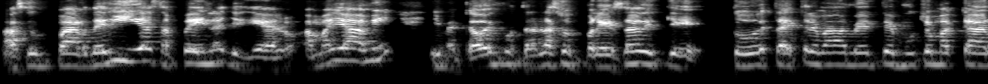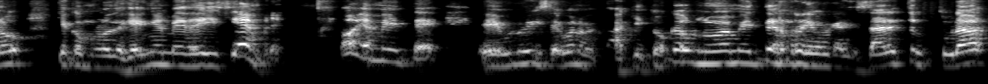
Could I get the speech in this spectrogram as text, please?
hace un par de días, apenas llegué a Miami y me acabo de encontrar la sorpresa de que todo está extremadamente mucho más caro que como lo dejé en el mes de diciembre. Obviamente, eh, uno dice, bueno, aquí toca nuevamente reorganizar, estructurar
